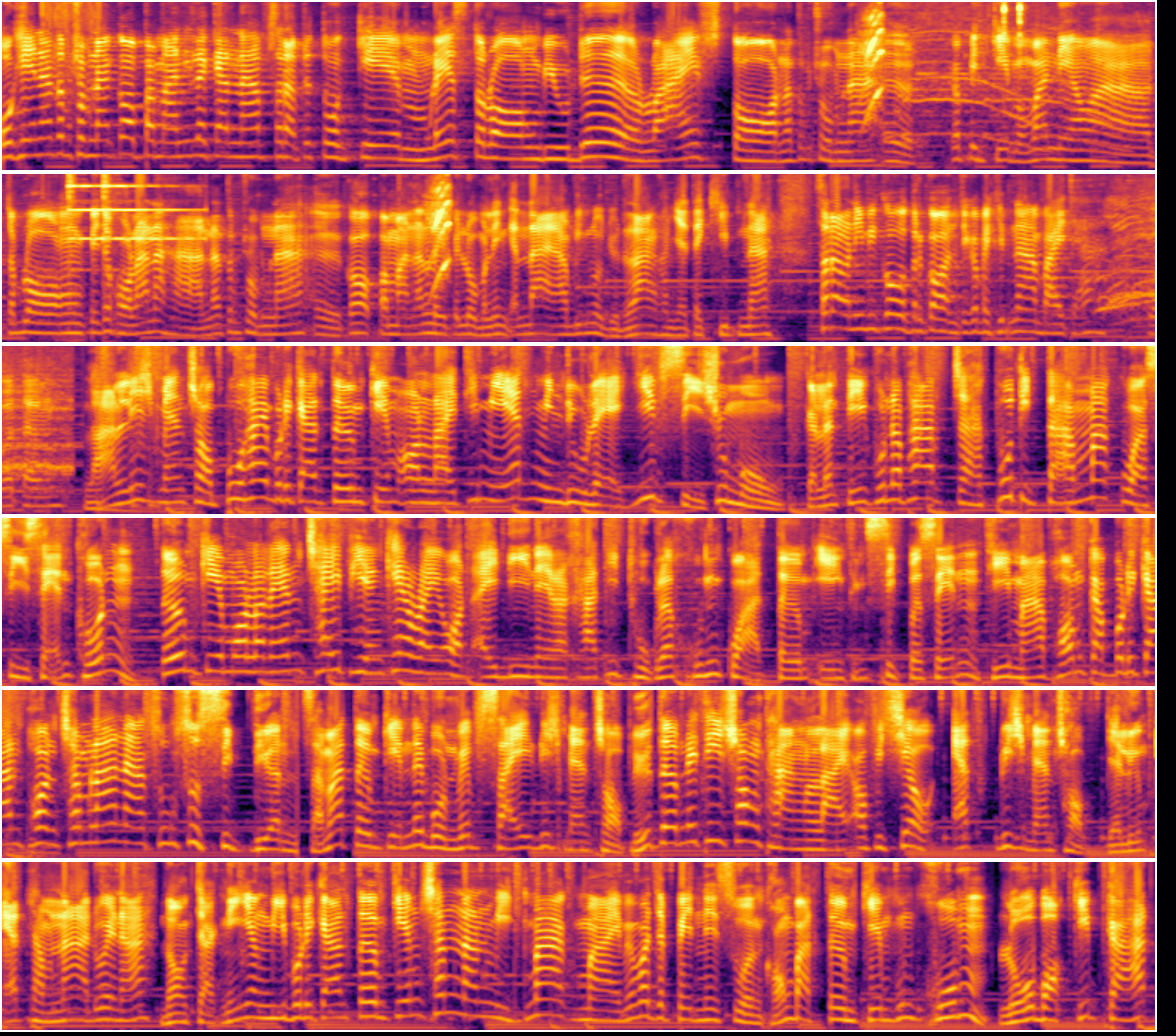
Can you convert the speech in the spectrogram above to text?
โอเคนะท่านผู้ชมนะก็ประมาณนี้แล้วกันนะครับสำหรับเจ้าตัวเกม Restaurant Builder Live Store นะท่านผู้ชมนะเออก็เป็นเกมแบบว่าแนวอะจำลองเป็นเจ้าของร้านอาหารนะท่านผู้ชมนะเออก็ประมาณนั้นเลยไปโหลดมาเล่นกันได้นะครับลิงก์โหลดอยู่ด้านล่างคำยันแต่คลิปนะสำหรับวันนี้พี่โก้ตะกอนจะกันไปคลิปหน้าบายจ้าตัวเติมร้าน Richman Shop ผู้ให้บริการเติมเกมออนไลน์ที่มีแอดมินดูแล 24 ชั่วโมง การันตีคุณภาพจากผู้ติดตามมากกว่า 400,000 คน เติมเกมออนไลน์ใช้เพียงแค่ไรออดไอดีในราคาที่ถูกและคุ้มกว่าเติมเองถึง 10%ที่มาพร้อมกับบริการผ่อนชำระนานสูงสุด 10 เดือน สามารถเติมเกมได้บนเว็บไซต์ Richman Shop หรือเติมได้ที่ช่องทาง Line Official at Richman Shop อย่าลืมแอดนำหน้าด้วยนะ นอกจากนี้ยังมีบริการเติมเกมชั้นนันอีกมากมาย ไม่ว่าจะเป็นในส่วนของบัตรเติมเกมคุ้มๆโลบอกกิฟต์การ์ด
